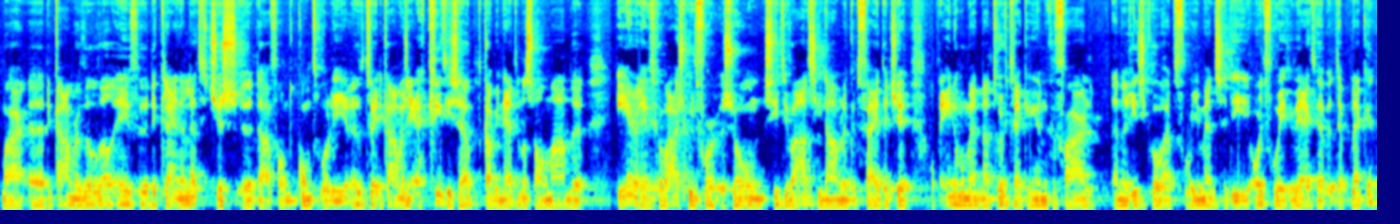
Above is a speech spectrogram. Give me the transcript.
maar uh, de Kamer wil wel even de kleine lettertjes uh, daarvan controleren. De Tweede Kamer is erg kritisch op het kabinet en dat is al maanden eerder heeft gewaarschuwd voor zo'n situatie. Namelijk het feit dat je op enig moment na terugtrekking een gevaar en een risico hebt voor je mensen die ooit voor je gewerkt hebben ter plekke.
